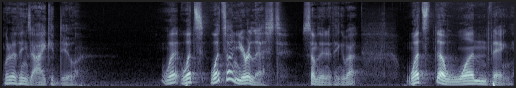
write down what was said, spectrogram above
what are the things I could do? What what's what's on your list? Something to think about. What's the one thing?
